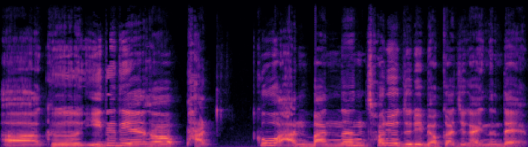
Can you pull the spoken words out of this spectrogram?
아, 그 EDD에서 받고 안 받는 서류들이 몇 가지가 있는데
